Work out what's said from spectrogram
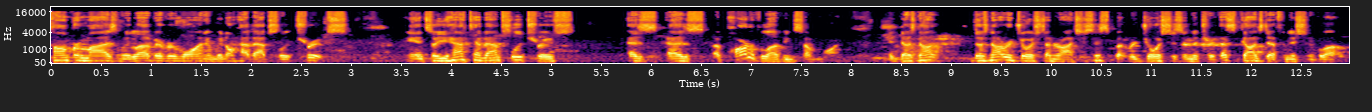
compromise and we love everyone and we don't have absolute truths. And so you have to have absolute truths as as a part of loving someone. It does not does not rejoice in unrighteousness, but rejoices in the truth. That's God's definition of love.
